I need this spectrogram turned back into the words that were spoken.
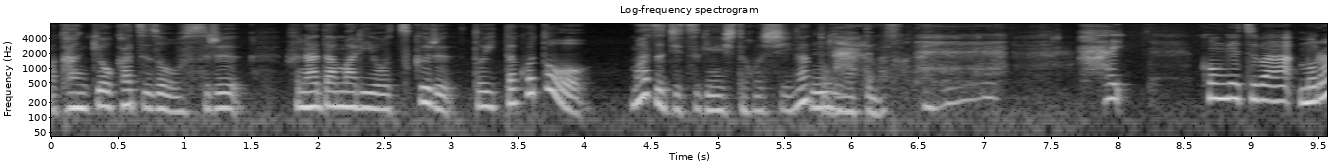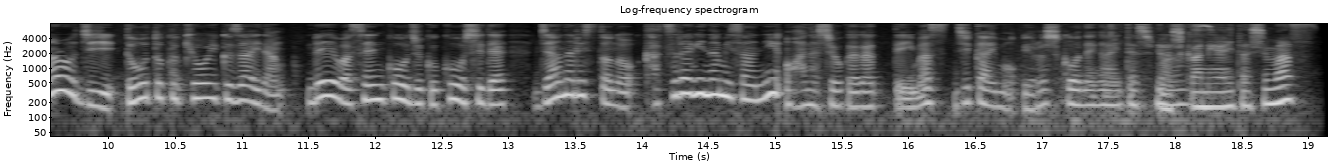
まあ、環境活動をする船だまりを作るといったことをまず実現してほしいなと思ってます。はい。今月はモラロジー道徳教育財団令和専攻塾講師でジャーナリストの葛城奈海さんにお話を伺っています。次回もよろしくお願いいたします。よろしくお願いいたします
